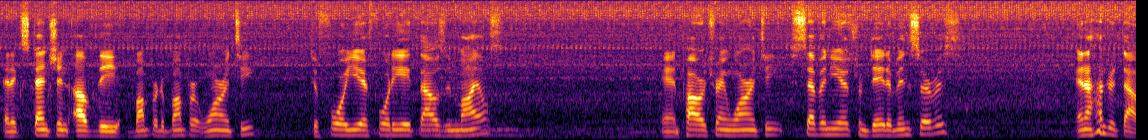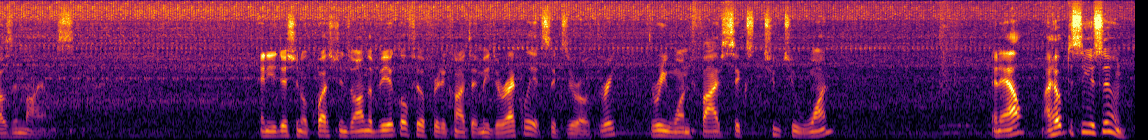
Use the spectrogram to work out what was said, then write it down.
An extension of the bumper-to-bumper -bumper warranty to four-year, 48,000 miles and powertrain warranty, seven years from date of in-service, and 100,000 miles. Any additional questions on the vehicle, feel free to contact me directly at 603-315-6221. And Al, I hope to see you soon.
